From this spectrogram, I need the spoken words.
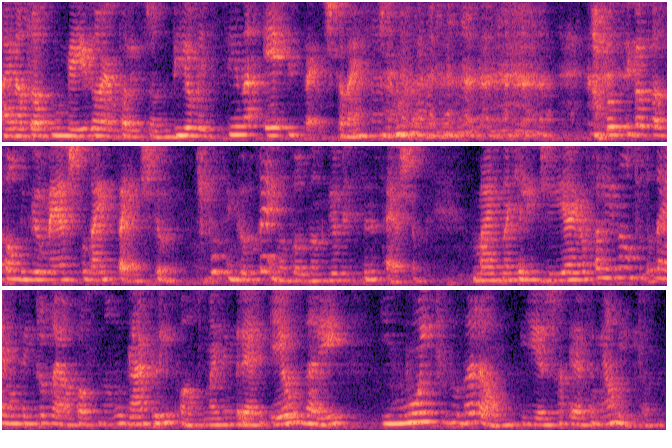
Aí no próximo mês, olha eu palestrando biomedicina e estética, né? possível atuação do biomédico na estética. Tipo assim, tudo bem, não estou usando biomedicina estética. Mas naquele dia eu falei, não, tudo bem, não tem problema, posso não usar por enquanto, mas em breve eu usarei e muitos usarão. E essa, essa é a minha luta.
